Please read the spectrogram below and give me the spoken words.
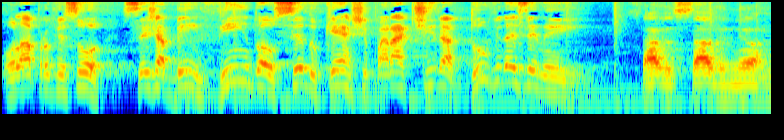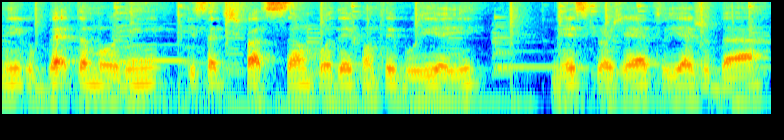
Olá, professor, seja bem-vindo ao Seducast para Tira Dúvidas Enem. Salve, salve, meu amigo Beto Amorim. Que satisfação poder contribuir aí nesse projeto e ajudar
